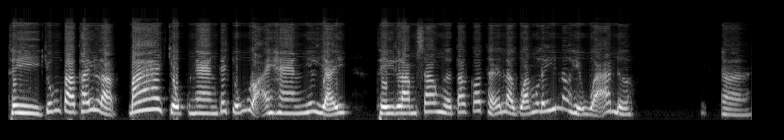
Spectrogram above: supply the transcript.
thì chúng ta thấy là ba chục ngàn cái chủng loại hàng như vậy thì làm sao người ta có thể là quản lý nó hiệu quả được? À,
